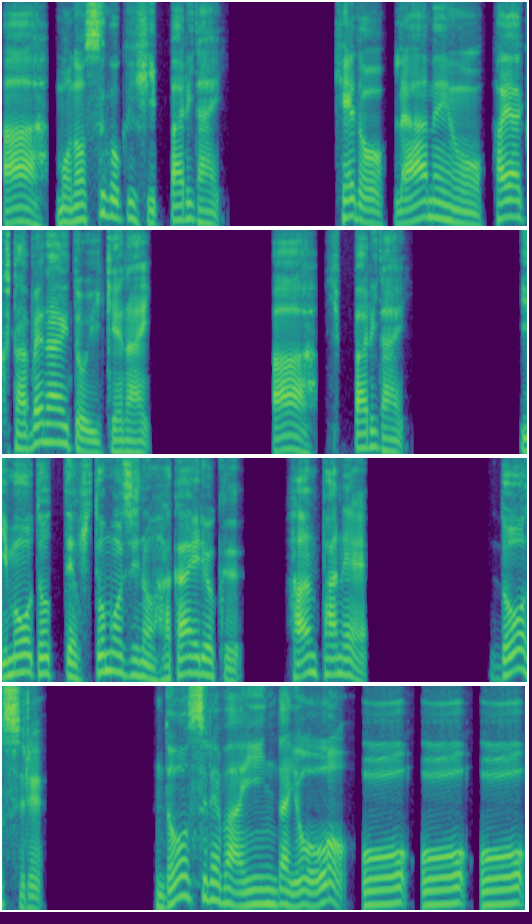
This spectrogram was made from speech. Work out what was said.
ああ、ものすごく引っ張りたい。けど、ラーメンを早く食べないといけない。ああ、引っ張りたい。妹って一文字の破壊力、半端ねえ。どうする？どうすればいいんだよ？おおおお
